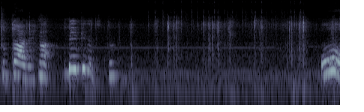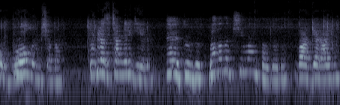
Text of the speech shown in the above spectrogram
Tuttu abi. Ya benimki de tuttu. Oo, brawler'mış adam. Dur biraz itemleri giyelim. Evet dur dur. Bana da bir şey var mı fazladan? Var gel Iron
